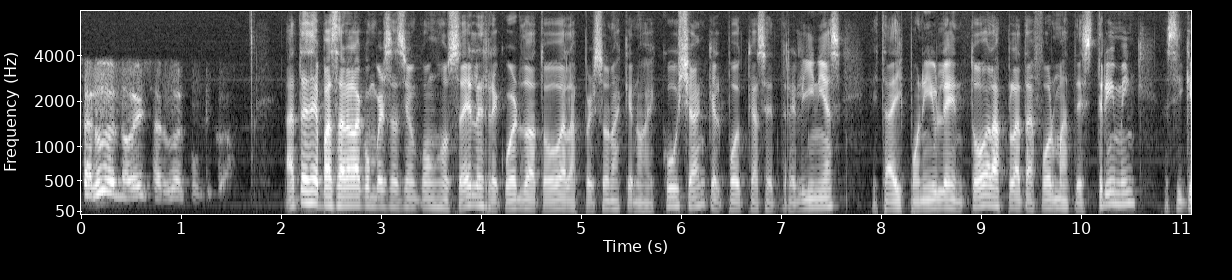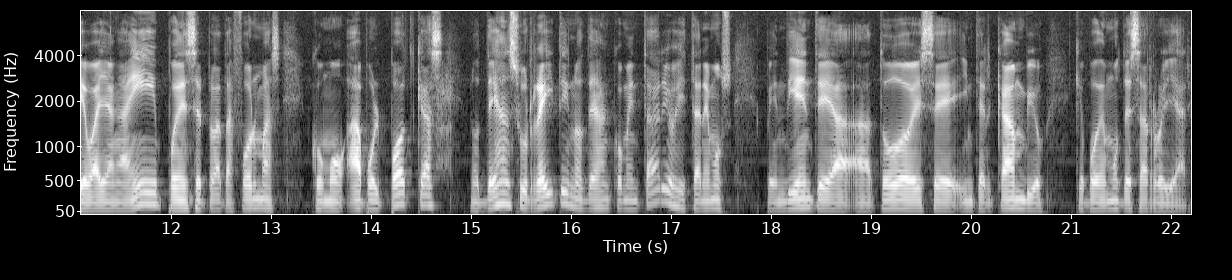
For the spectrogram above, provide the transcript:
Saludos, Noel, saludos al público. Antes de pasar a la conversación con José, les recuerdo a todas las personas que nos escuchan que el podcast Entre Líneas está disponible en todas las plataformas de streaming, así que vayan ahí, pueden ser plataformas como Apple Podcast, nos dejan su rating, nos dejan comentarios y estaremos pendientes a, todo ese intercambio que podemos desarrollar.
